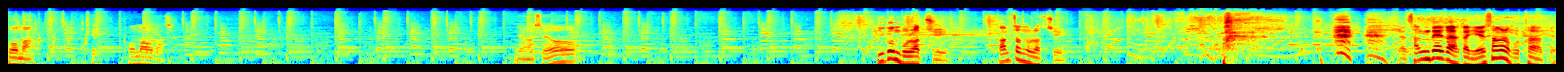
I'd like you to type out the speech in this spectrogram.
보호막. 오케이. 보호막으로 하자. 안녕하세요. 이건 몰랐지. 깜짝 놀랐지. 야 상대가 약간 예상을 못하는데?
